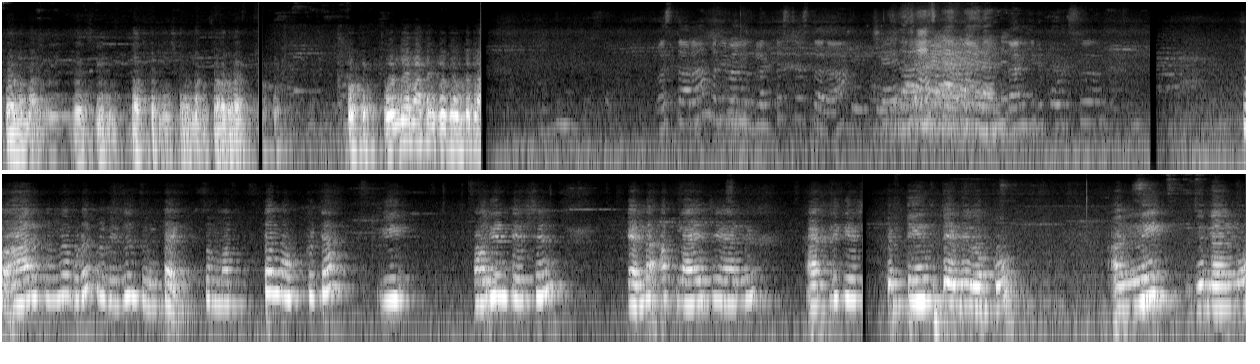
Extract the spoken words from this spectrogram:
పూర్ణమాల వేసి సత్కరించారు మన గౌరవ ఓకే వందే మాత్రం రిపోర్ట్స్ సో ఆ రకంగా కూడా ప్రొవిజన్స్ ఉంటాయి. సో మొత్తం ఒక్కట ఈ ఓరియంటేషన్ ఎలా అప్లై చేయాలి? అప్లికేషన్ ఫిఫ్టీన్త్ తేదీ వరకు అన్ని జిల్లాల్లో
